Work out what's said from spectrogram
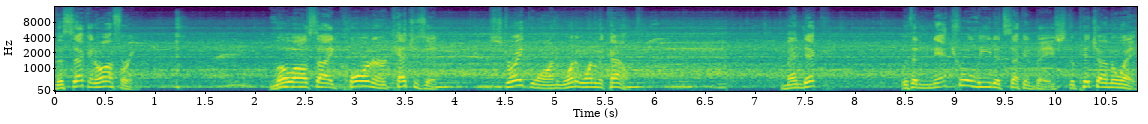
The second offering. Low outside corner, catches it. Strike one, one and one in the count. Mendick with a natural lead at second base. The pitch on the way.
